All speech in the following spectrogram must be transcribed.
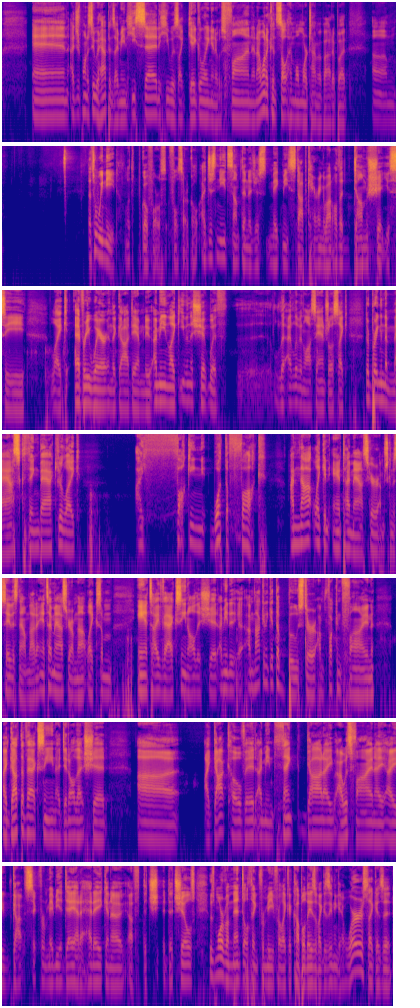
And I just want to see what happens. I mean, he said he was like giggling and it was fun. And I want to consult him one more time about it. But um, that's what we need. Let's go full, full circle. I just need something to just make me stop caring about all the dumb shit you see like everywhere in the goddamn news. I mean, like even the shit with I live in Los Angeles. Like they're bringing the mask thing back. You're like, I fucking what the fuck. I'm not like an anti-masker. I'm just gonna say this now. I'm not an anti-masker. I'm not like some anti-vaccine. All this shit. I mean, I'm not gonna get the booster. I'm fucking fine. I got the vaccine. I did all that shit. Uh, I got COVID. I mean, thank God I, I was fine. I, I got sick for maybe a day, had a headache and a, a the, the chills. It was more of a mental thing for me for like a couple of days of like, is it going to get worse? Like, is it.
